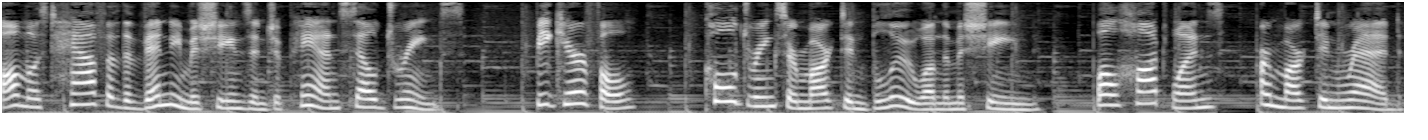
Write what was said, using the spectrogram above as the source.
Almost half of the vending machines in Japan sell drinks. Be careful. Cold drinks are marked in blue on the machine, while hot ones are marked in red.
